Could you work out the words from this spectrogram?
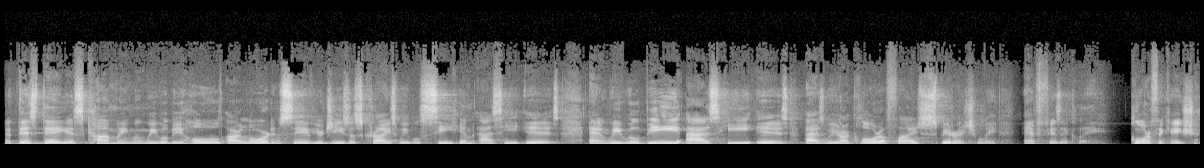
that this day is coming when we will behold our Lord and Savior Jesus Christ. We will see him as he is, and we will be as he is as we are glorified spiritually and physically. Glorification.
